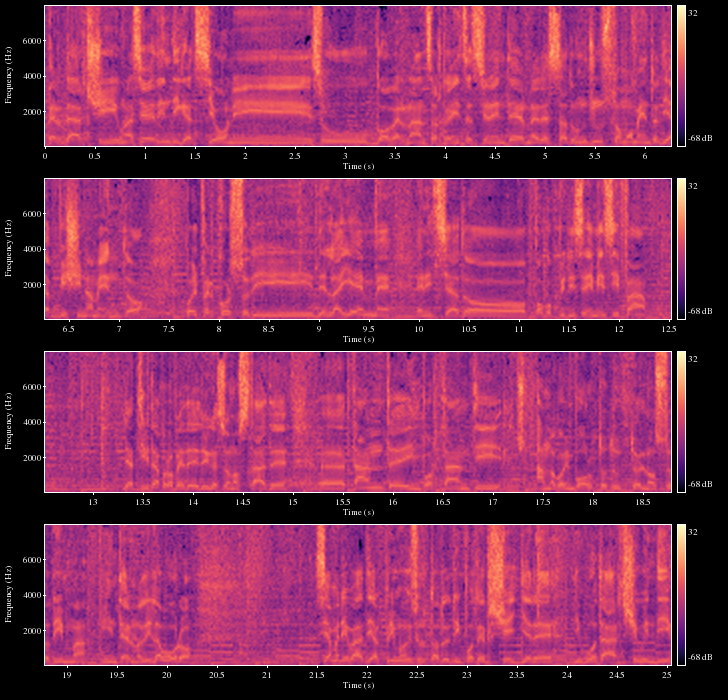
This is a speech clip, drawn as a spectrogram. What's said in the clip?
per darci una serie di indicazioni su governance, organizzazione interna ed è stato un giusto momento di avvicinamento. Poi il percorso dell'AIM è iniziato poco più di sei mesi fa le attività propedeutiche sono state eh, tante, importanti, hanno coinvolto tutto il nostro team interno di lavoro. Siamo arrivati al primo risultato di poter scegliere di quotarci, quindi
